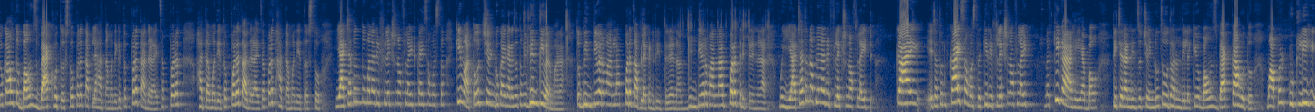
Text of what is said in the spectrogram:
तो काय होतो? बाउन्स बॅक होत असतो. परत आपल्या हातामध्ये घेतो. परत आदळायचा. परत हातामध्ये येतो. परत आदळायचा. परत हातामध्ये येत असतो. याच्यातून तुम्हाला रिफ्लेक्शन ऑफ लाइट काय समजतं? किंवा तोच चेंडू काय करायचा? तुम्ही भिंतीवर मारा. तो भिंतीवर मारला परत आपल्याकडे रिटर्न येणार. भिंतीवर मारणार परत रिटर्न येणार. मग याच्यातून आपल्याला रिफ्लेक्शन ऑफ लाइट काय याच्यातून काय समजतं की रिफ्लेक्शन ऑफ लाइट नक्की काय आहे? या बाऊ टीचरांनी जो चेंडूचं उदाहरण दिलं किंवा बाउन्स बॅक का होतं? मग आपण कुठलीही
